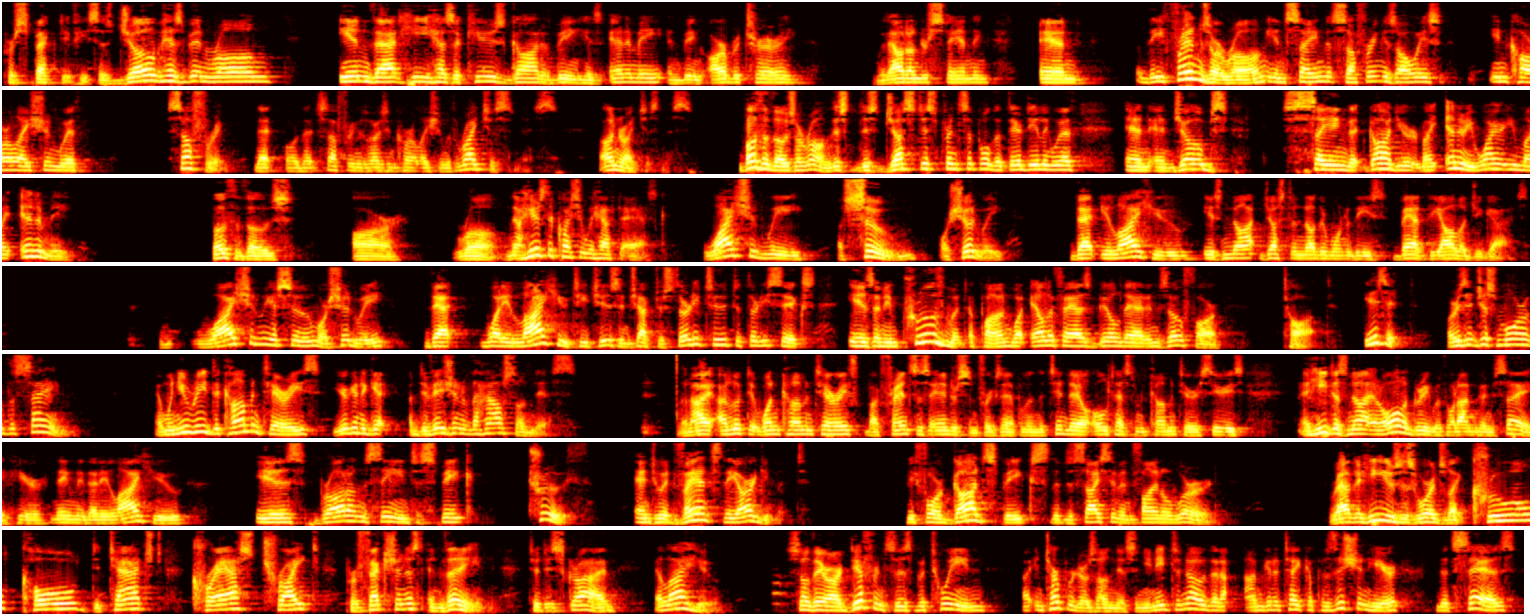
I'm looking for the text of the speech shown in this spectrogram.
perspective. He says, Job has been wrong in that he has accused God of being his enemy and being arbitrary without understanding. And the friends are wrong in saying that suffering is always in correlation with suffering. That, or that suffering is always in correlation with righteousness, unrighteousness. Both of those are wrong. This, this justice principle that they're dealing with and, and Job's saying that God, you're my enemy. Why are you my enemy? Both of those are wrong. Now here's the question we have to ask. Why should we assume, or should we, that Elihu is not just another one of these bad theology guys? Why should we assume, or should we, that what Elihu teaches in chapters 32 to 36 is an improvement upon what Eliphaz, Bildad, and Zophar taught. Is it? Or is it just more of the same? And when you read the commentaries, you're going to get a division of the house on this. And I, I, looked at one commentary by Francis Andersen, for example, in the Tyndale Old Testament commentary series, and he does not at all agree with what I'm going to say here, namely that Elihu is brought on the scene to speak truth and to advance the argument before God speaks the decisive and final word. Rather, he uses words like cruel, cold, detached, crass, trite, perfectionist, and vain to describe Elihu. So there are differences between uh, interpreters on this, and you need to know that I'm going to take a position here that says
